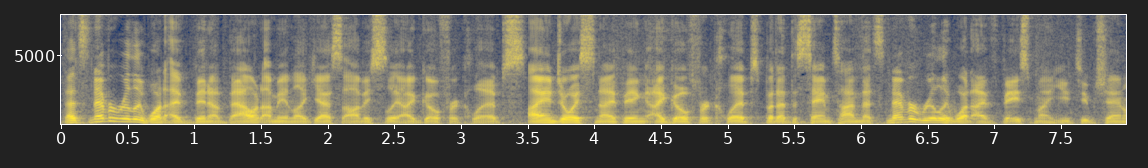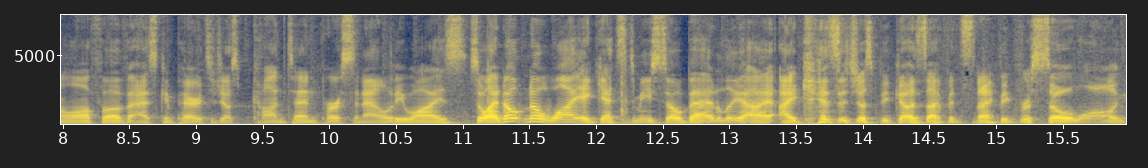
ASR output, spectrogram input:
that's never really what I've been about. I mean, like, yes, obviously I go for clips. I enjoy sniping, I go for clips, but at the same time, that's never really what I've based my YouTube channel off of as compared to just content personality-wise. So I don't know why it gets to me so badly. I, I guess it's just because I've been sniping for so long,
